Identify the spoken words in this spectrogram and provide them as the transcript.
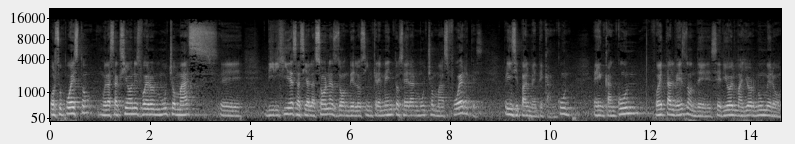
Por supuesto, las acciones fueron mucho más eh, dirigidas hacia las zonas donde los incrementos eran mucho más fuertes, principalmente Cancún. En Cancún fue tal vez donde se dio el mayor número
